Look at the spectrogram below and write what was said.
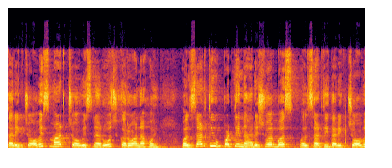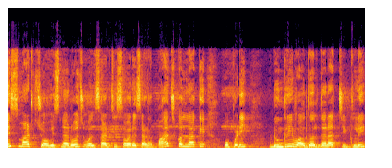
તારીખ ચોવીસ માર્ચ ચોવીસના રોજ કરવાના હોય. વલસાડથી ઉપડતી નારેશ્વર બસ વલસાડથી તારીખ ચોવીસ માર્ચ ચોવીસના રોજ વલસાડથી સવારે સાડા પાંચ કલાકે ઉપડી ડુંગરી વાદલતરા ચીખલી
